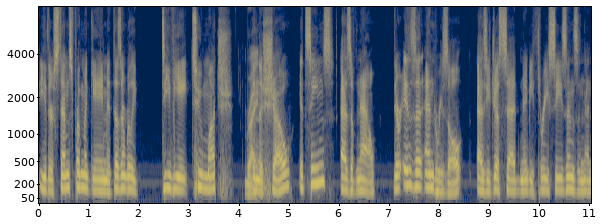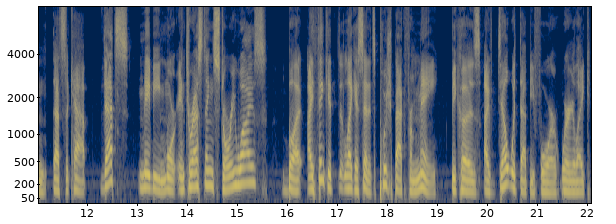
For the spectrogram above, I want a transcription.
either stems from the game, it doesn't really deviate too much Right. in the show, it seems, as of now. There is an end result, as you just said, maybe three seasons, and then that's the cap. That's maybe more interesting story wise, but I think it, like I said, it's pushback from me because I've dealt with that before where you're like,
